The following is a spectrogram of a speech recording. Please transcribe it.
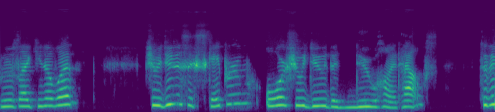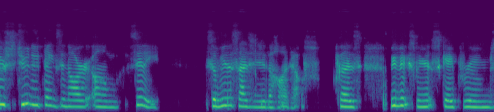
we was like, you know what? Should we do this escape room or should we do the new haunted house? So there's two new things in our um city. So we decided to do the haunted house because we've experienced escape rooms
